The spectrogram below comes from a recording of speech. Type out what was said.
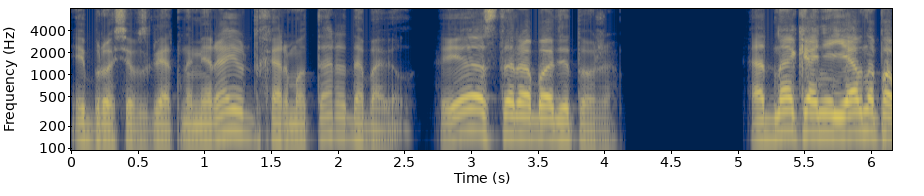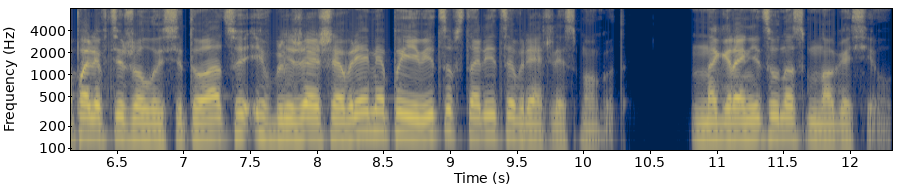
И, бросив взгляд на Мираю, Дхармотара добавил. «И Астарабаде тоже. Однако они явно попали в тяжелую ситуацию и в ближайшее время появиться в столице вряд ли смогут. На границе у нас много сил.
